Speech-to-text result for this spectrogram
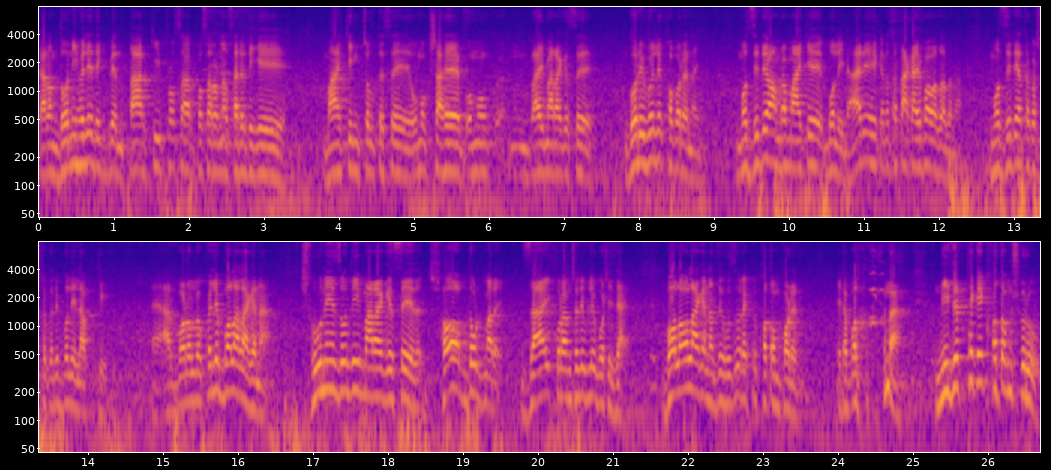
কারণ ধনী হলে দেখবেন তার কি প্রচার প্রচারণা চারিদিকে। মাইকিং চলতেছে, অমুক সাহেব, অমুক ভাই মারা গেছে। গরিব হইলে খবরে নাই। মসজিদেও আমরা মাইকে বলি না। আরে, এখানে তো টাকাই পাওয়া যাবে না। মসজিদে এত কষ্ট করে বলি লাভ কি? আর বড় লোক হইলে বলা লাগে না। শুনে যদি মারা গেছে, সব দৌড় মারে, যাই কোরআন শরীফ লিয়ে বসে যায়। বলাও লাগে না যে হুজুর একটু খতম পড়েন। এটা বলা না। নিজের থেকে খতম শুরু।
